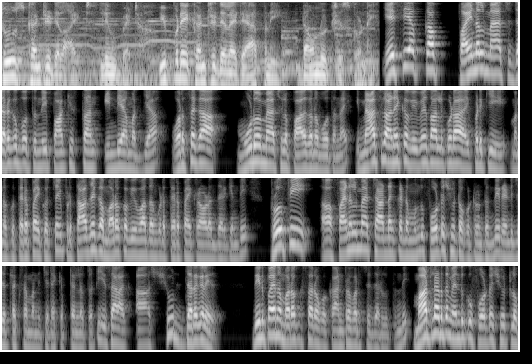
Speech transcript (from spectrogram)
Choose country delight live better ఇప్పుడే కంట్రీ డిలైట్ యాప్ని డౌన్లోడ్ చేసుకోండి. ఏసీఎఫ్ కప్ ఫైనల్ మ్యాచ్ జరగబోతుంది పాకిస్తాన్ ఇండియా మధ్య. వరుసగా మూడో మ్యాచ్లో పాల్గొనబోతున్నాయి. ఈ మ్యాచ్లో అనేక వివాదాలు కూడా ఇప్పటికీ మనకు తెరపైకి వచ్చాయి. ఇప్పుడు తాజాగా మరొక వివాదం కూడా తెరపైకి రావడం జరిగింది. ట్రోఫీ ఆ, ఫైనల్ మ్యాచ్ ఆడడం కంటే ముందు ఫోటో షూట్ ఒకటి ఉంటుంది. రెండు జట్లకు సంబంధించిన కెప్టెన్లతోటి ఈసారి ఆ షూట్ జరగలేదు. దీనిపైన మరొకసారి ఒక కాంట్రవర్సీ జరుగుతుంది. మాట్లాడదాం ఎందుకు ఫోటో షూట్లో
